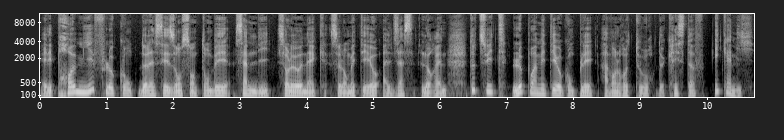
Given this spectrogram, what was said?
et les premiers flocons de la saison sont tombés samedi sur le Honeck selon Météo Alsace-Lorraine. Tout de suite, le point météo complet avant le retour de Christophe et Camille.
